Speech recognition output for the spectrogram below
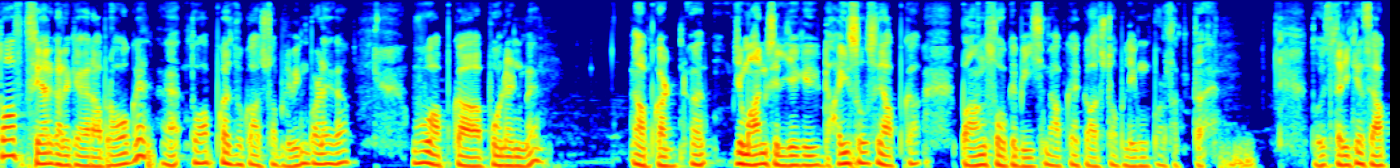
तो आप शेयर करके अगर आप रहोगे तो आपका जो कॉस्ट ऑफ़ लिविंग पड़ेगा, वो आपका पोलैंड में आपका ये मान के चलिए कि ढाई सौ से आपका पाँच सौ के बीच में आपका कॉस्ट ऑफ़ लिविंग पड़ सकता है। तो इस तरीके से आप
